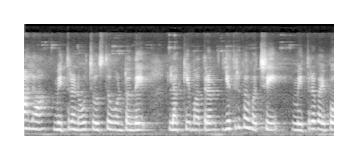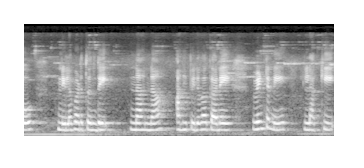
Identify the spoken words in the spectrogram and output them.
అలా మిత్రను చూస్తూ ఉంటుంది. లక్కీ మాత్రం ఎదురుగా వచ్చి మిత్ర వైపు నిలబడుతుంది. నాన్న అని పిలవగానే వెంటనే లక్కీ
